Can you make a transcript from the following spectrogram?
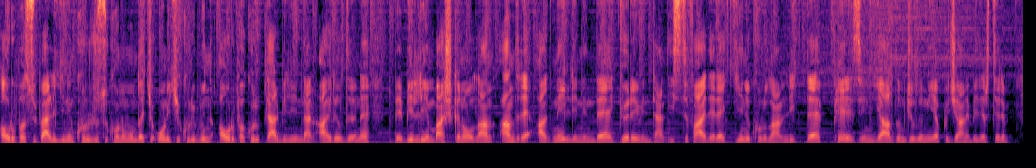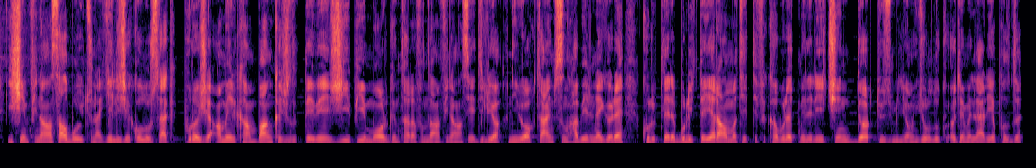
Avrupa Süper Ligi'nin kurucusu konumundaki 12 kulübün Avrupa Kulüpler Birliği'nden ayrıldığını ve birliğin başkanı olan Andre Agnelli'nin de görevinden istifa ederek yeni kurulan ligde Perez'in yardımcılığını yapacağını belirtelim. İşin finansal boyutuna gelecek olursak proje Amerikan bankacılık devi JP Morgan tarafından finanse ediliyor. New York Times'ın haberine göre kulüplere bu ligde yer alma teklifi kabul etmeleri için 400 milyon euroluk ödemeler yapıldı.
